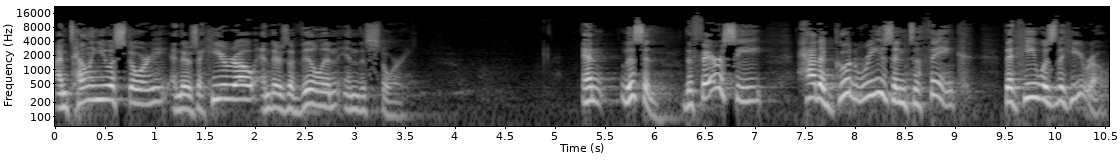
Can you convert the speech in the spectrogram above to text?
I'm telling you a story, and there's a hero and there's a villain in the story. And listen, the Pharisee had a good reason to think that he was the hero.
